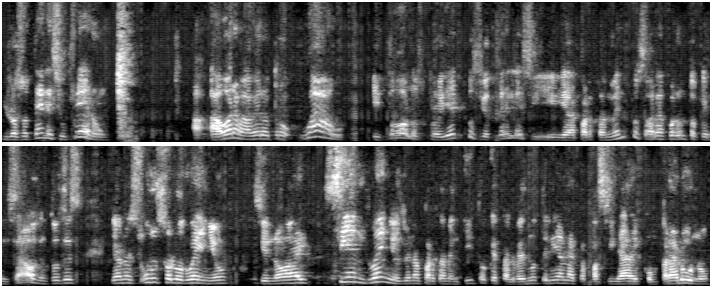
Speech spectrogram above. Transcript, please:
los hoteles sufrieron ahora va a haber otro, wow, y todos los proyectos y hoteles y apartamentos ahora fueron tokenizados, entonces ya no es un solo dueño, sino hay 100 dueños de un apartamentito que tal vez no tenían la capacidad de comprar uno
